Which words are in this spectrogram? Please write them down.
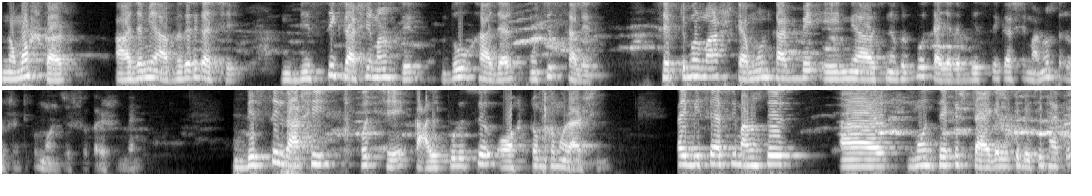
নমস্কার, আজ আমি আপনাদের কাছে বৃশ্চিক রাশির মানুষদের দু হাজার পঁচিশ সালের সেপ্টেম্বর মাস কেমন কাটবে এই নিয়ে আলোচনা করব। তাই যারা বৃশ্চিক রাশির মানুষ, তারা অনুষ্ঠানটিকে মনোযোগ সহকারে শুনবেন। বৃশ্চিক রাশি হচ্ছে কালপুরুষের অষ্টমতম রাশি। তাই বৃশ্চিক রাশির মানুষদের মধ্যে একটা স্ট্রাগল একটু বেশি থাকে।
